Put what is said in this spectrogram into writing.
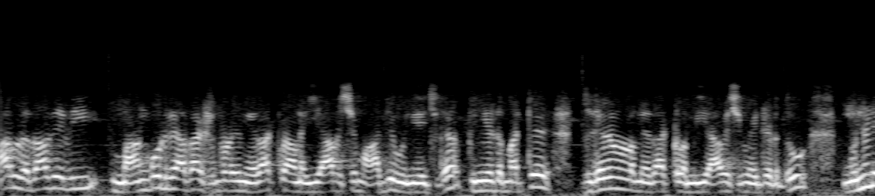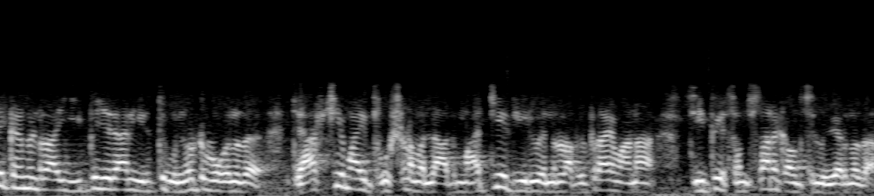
ആർ ലതാദേവി മാങ്കോട് രാധാകൃഷ്ണൻ തുടങ്ങിയ നേതാക്കളാണ് ഈ ആവശ്യം ആദ്യം ഉന്നയിച്ചത്. പിന്നീട് മറ്റ് ജില്ലകളിലുള്ള നേതാക്കളും ഈ ആവശ്യം ഏറ്റെടുത്തു. മുന്നണി കൺവീനറായി ഇ പി ജലാനി ഇരുത്തി മുന്നോട്ട് പോകുന്നത് രാഷ്ട്രീയമായി ഭൂഷണമല്ല അത് മാറ്റിയേ തീരൂ എന്നുള്ള അഭിപ്രായമാണ് സി പി ഐ സംസ്ഥാന കൗൺസിൽ ഉയർന്നത്.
